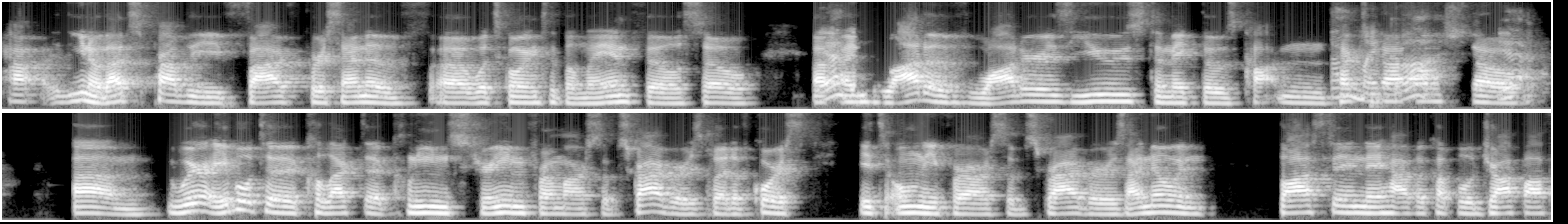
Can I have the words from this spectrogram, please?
how you know that's probably five percent of uh, what's going to the landfill. So. Uh, yeah. a lot of water is used to make those cotton textiles. Oh my gosh. So yeah um, we're able to collect a clean stream from our subscribers, but of course, it's only for our subscribers. I know in Boston, they have a couple drop off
